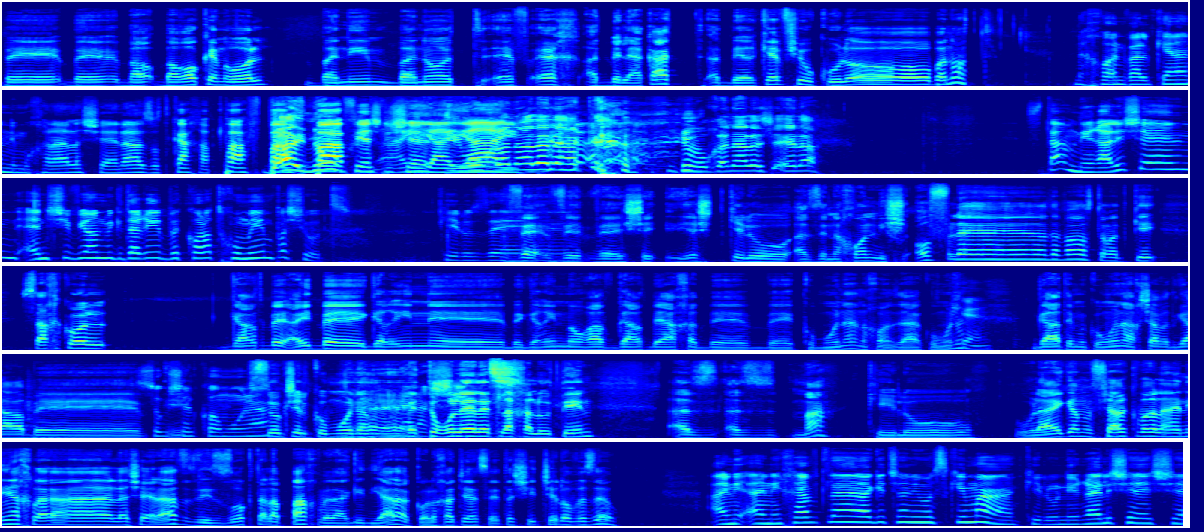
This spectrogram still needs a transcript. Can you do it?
ב- ב- ב- ברוקנרול, בנים, בנות, איך- איך? את בלהקת? את בהרכב שהוא כולו בנות. נכון, ועל כן אני מוכנה לשאלה הזאת ככה, פאף, די, פאף, נו. פאף, יש לי שאלה. איי. היא מוכנה ללהקה, היא מוכנה לשאלה. סתם, נראה לי שאין אין שוויון מגדרי בכל התחומים פשוט. כאילו זה... ויש כאילו, אז זה נכון לשאוף לדבר הזה? זאת אומרת, כי סך הכל, גרת, ב- היית בגרעין, אה, בגרעין מעורב, גרת ביחד ב- בקומונה, נכון? זה היה קומונה? כן, גרתם בקומונה, עכשיו את גרה ב... סוג של קומונה. סוג של קומונה נשית. מטורללת לחלוטין. אז, אז מה? כאילו, אולי גם אפשר כבר להניח ל- לשאלה הזאת, לזרוק אותה לפח ולהגיד, יאללה, כל אחד שיעשה את השיט שלו וזהו. אני, אני חייבת לה- להגיד שאני מסכימה. כאילו, נראה לי ש... ש...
